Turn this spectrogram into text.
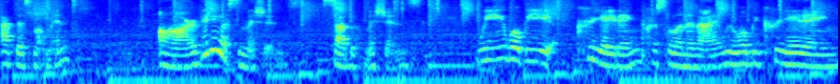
at this moment, are video submissions, submissions. We will be creating, Crystalline and I, we will be creating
